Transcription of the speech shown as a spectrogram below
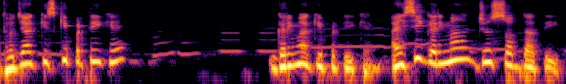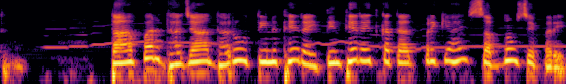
ध्वजा किसकी प्रतीक है? गरिमा की प्रतीक है। ऐसी गरिमा जो शब्दातीत हो। तापर ध्वजा धरो तीन थे रही। तीन थे रहित का तात्पर्य क्या है? शब्दों से परे।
